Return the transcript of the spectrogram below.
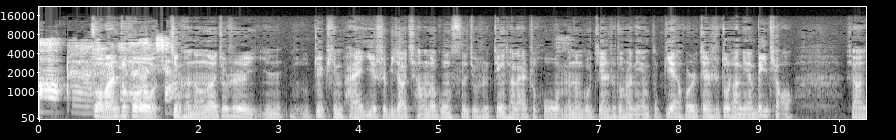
啊，对做完之后，尽可能的，就是嗯，对品牌意识比较强的公司，就是定下来之后，我们能够坚持多少年不变，或者坚持多少年微调，像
